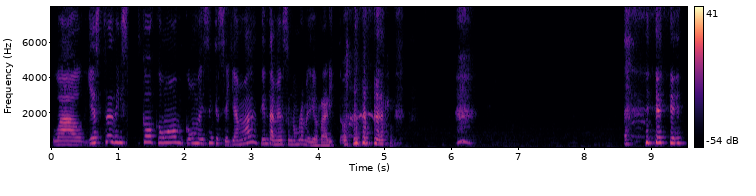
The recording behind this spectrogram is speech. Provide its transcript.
Wow, ¿y este disco cómo, cómo me dicen que se llama? Tiene también su nombre medio rarito.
